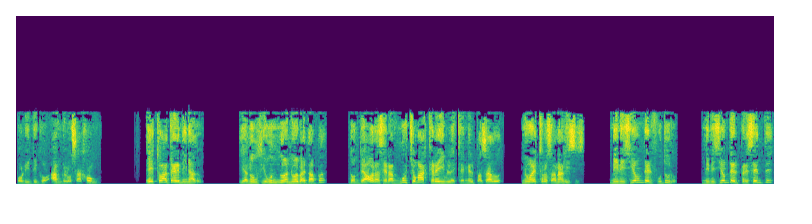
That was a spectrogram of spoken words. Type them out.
político anglosajón. Esto ha terminado y anuncio una nueva etapa donde ahora serán mucho más creíbles que en el pasado nuestros análisis, mi visión del futuro, mi visión del presente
